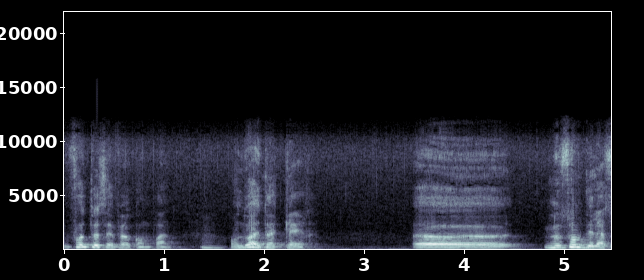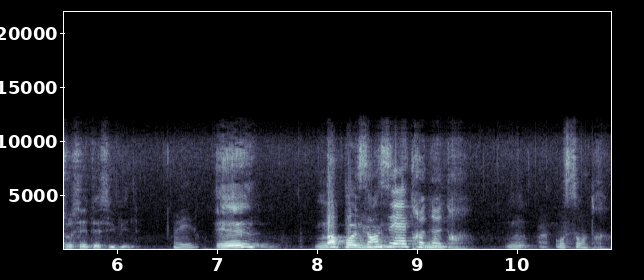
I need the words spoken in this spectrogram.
Il faut tout se faire comprendre. Mm. On doit être clair. Euh, nous sommes de la société civile. Oui. Et Napoli. Censé être neutre. Mmh. Au centre.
